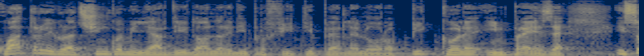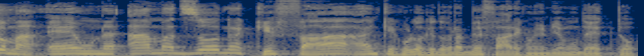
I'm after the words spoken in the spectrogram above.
4,5 5 miliardi di dollari di profitti per le loro piccole imprese. Insomma, è un Amazon che fa anche quello che dovrebbe fare, come abbiamo detto,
